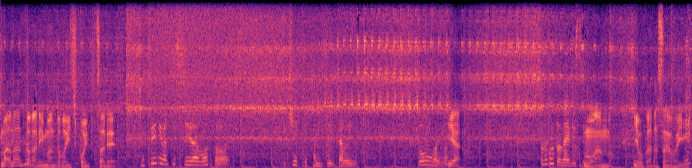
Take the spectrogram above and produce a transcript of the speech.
まあなんとかね今のところ1ポイント差で。逆に私はもっといけって感じでいった方がいいのどう思います。いや。そんなことないですよ。もうあんま欲は出さない方がいい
